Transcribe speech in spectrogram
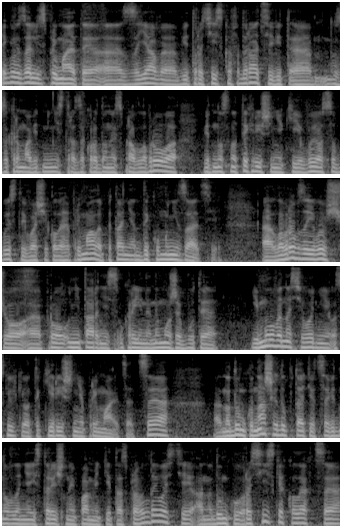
Як ви взагалі сприймаєте е, заяви від Російської Федерації, від е, зокрема від міністра закордонних справ Лаврова відносно тих рішень, які ви особисто і ваші колеги приймали, питання декомунізації? Е, Лавров заявив, що про унітарність України не може бути і мови на сьогодні, оскільки от такі рішення приймаються. Це на думку наших депутатів, це відновлення історичної пам'яті та справедливості. А на думку російських колег, це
